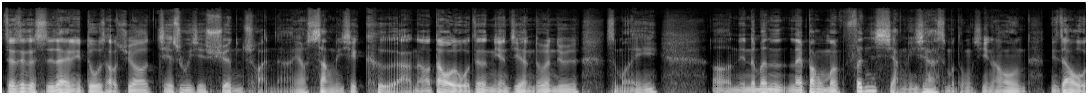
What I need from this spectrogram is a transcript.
在这个时代，你多少需要接触一些宣传啊，要上一些课啊。然后到了我这个年纪，很多人就是什么，诶，呃，你能不能来帮我们分享一下什么东西？然后你知道，我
